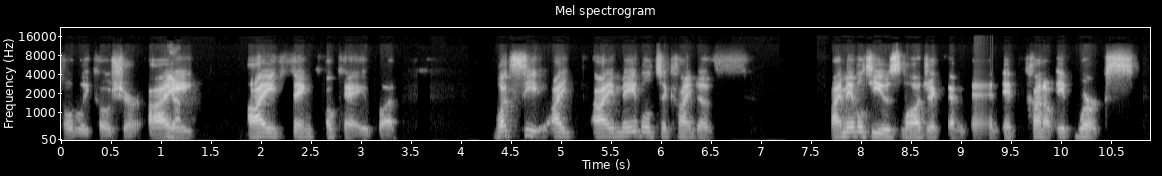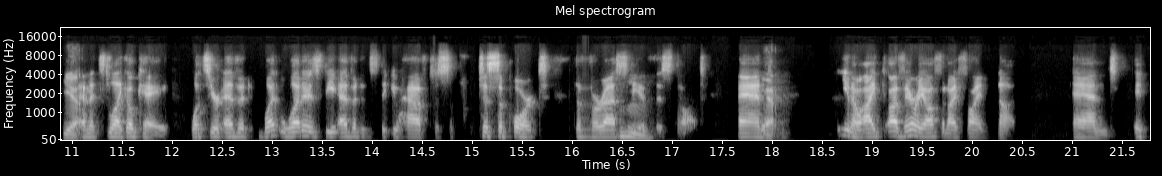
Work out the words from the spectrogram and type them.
totally kosher, I, Yeah. I think, okay, but what's the I I'm able to kind of I'm able to use logic and, and it kind of it works. Yeah. And it's like, okay, what's your evidence what what is the evidence that you have to su- to support the veracity of mm-hmm. this thought? And Yeah. you know, I, I very often I find none. And it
